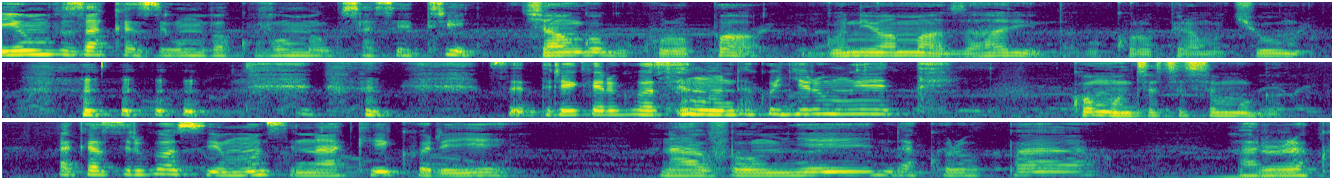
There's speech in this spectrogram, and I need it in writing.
Iyo mvuze akazi wumva kuvoma gusa cedri cyangwa gukoropa ubwo niba amazi ahari ndagukoropera mu cyumba. Cedric rwose nkunda kugira umwete. Ko munsetse se muga? Akazi rwose uyu munsi nakikoreye. Navomye ndakoropa marura ku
